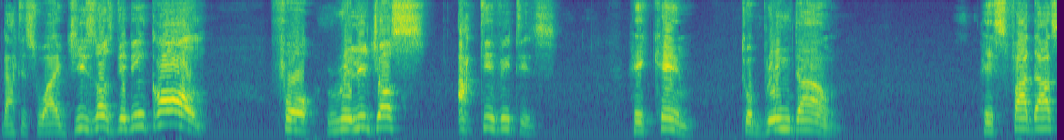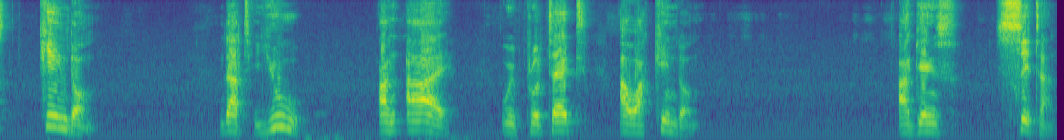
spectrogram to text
That is why Jesus didn't come for religious activities. He came to bring down his father's kingdom that you and I will protect our kingdom against Satan.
